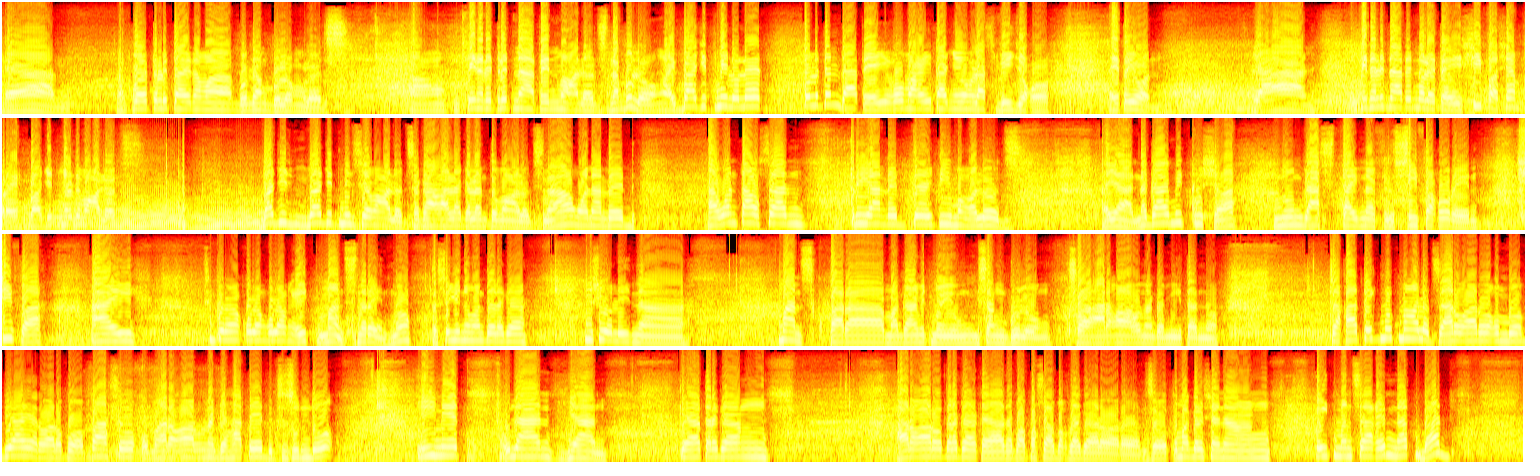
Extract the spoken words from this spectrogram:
Ayan. Nagpalit ulit tayo ng mga gulong-gulong lods. Ang pinalit-ulit natin mga lods na gulong ay budget meal ulit. Tulad ng dati, kung makita nyo yung last video ko, ito yon. Yan. Ang pinalit natin ulit ay Shipa, syempre, budget meal ng mga lods. Budget, budget meal siya mga lods. Nakakalaga lang to mga lods na 100 ah, 1,330 mga lods. Ayan, nagamit ko siya nung last time na Sifa ko rin. Sifa ay siguro kulang kulang 8 months na rin, no? Kasi yun naman talaga usually na months para magamit mo yung isang gulong sa araw-araw na gamitan, no? Tsaka take note mga lods, araw-araw akong bumabiyahe, araw-araw po pasok, kung araw-araw naghahatid, nagsusundo, init, ulan, yan. Kaya talagang araw-araw talaga, kaya napapasabak talaga araw-araw yan. So tumagal siya ng 8 months sa akin, not bad.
